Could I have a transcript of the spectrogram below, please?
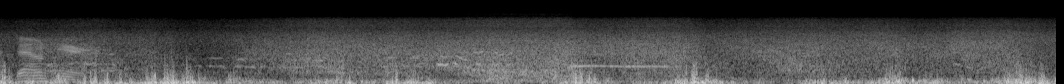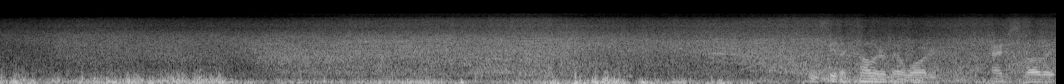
And down here. See the color of that water. I just love it.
